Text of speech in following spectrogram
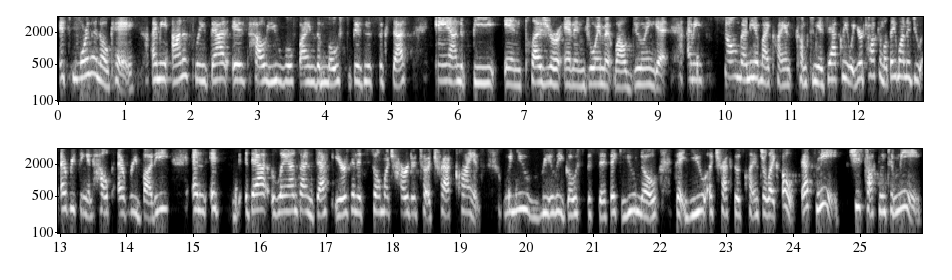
it's more than okay. I mean, honestly, that is how you will find the most business success and be in pleasure and enjoyment while doing it. I mean, so many of my clients come to me exactly what you're talking about. They want to do everything and help everybody, and it that lands on deaf ears and it's so much harder to attract clients. When you really go specific, you know that you attract those clients are like, "Oh, that's me. She's talking to me."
